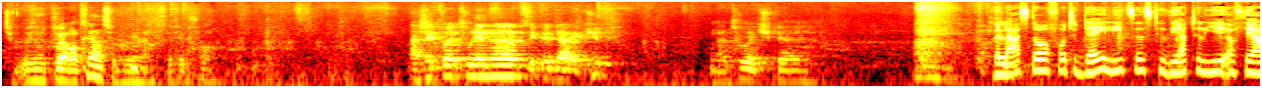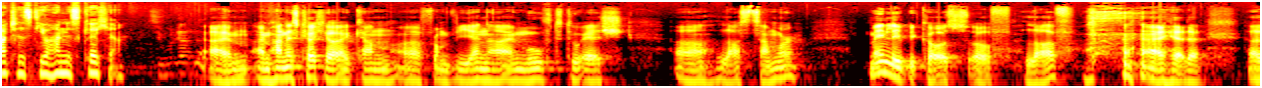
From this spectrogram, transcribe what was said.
Tu- Vous pouvez rentrer hein, si vous voulez, hein, c'est fait pour. À chaque fois, tous les meubles, c'est que de la récup. On a tout récupéré. The last door for today leads us to the atelier of the artist Johannes Köcher. I'm, I'm Hannes Köcher. I come uh, from Vienna. I moved to Esch uh, last summer, mainly because of love. I had a, a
